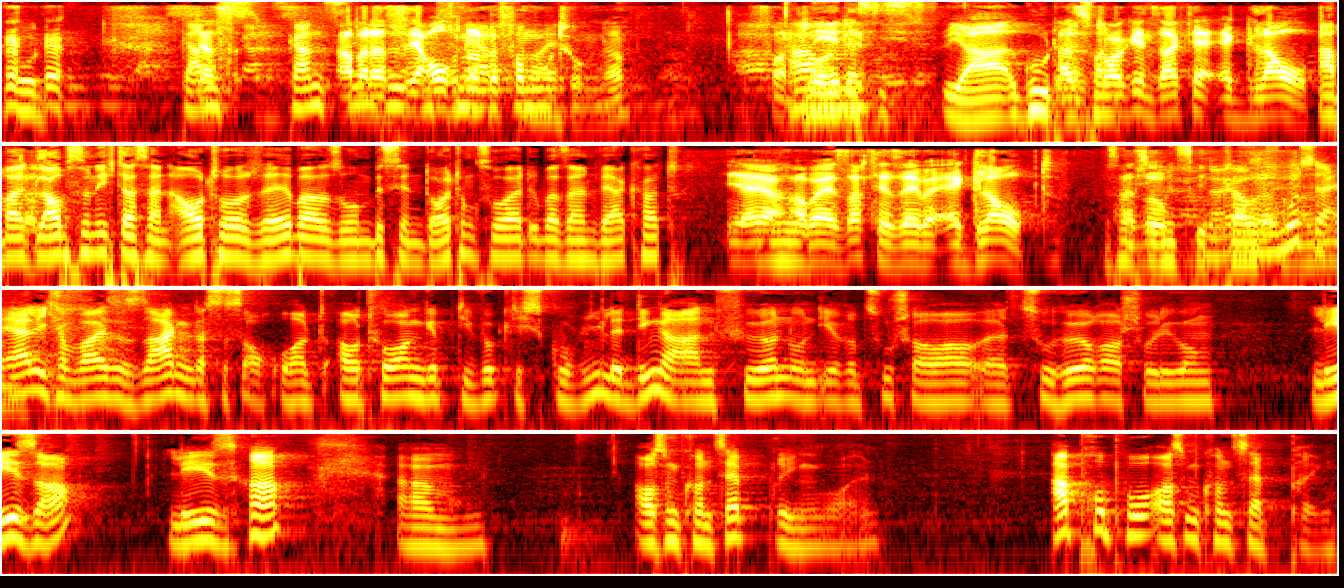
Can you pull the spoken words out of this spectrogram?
Gut. Ganz, Das, ganz aber das ist ja auch nur eine. Vermutung, ne? Von Aber- Nee, das ist, ja, gut. also von- Tolkien sagt ja, er glaubt. aber glaubst du nicht, dass ein Autor selber so ein bisschen Deutungshoheit über sein Werk hat? Ja, ja, also- aber er sagt ja selber, er glaubt. Also, Naja, man muss ja ehrlicherweise sagen, dass es auch Aut- Autoren gibt, die wirklich skurrile Dinge anführen und ihre Zuschauer, äh, Zuhörer, Entschuldigung, Leser, Leser ähm, aus dem Konzept bringen wollen. Apropos aus dem Konzept bringen.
